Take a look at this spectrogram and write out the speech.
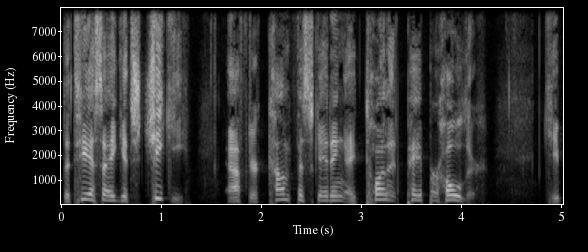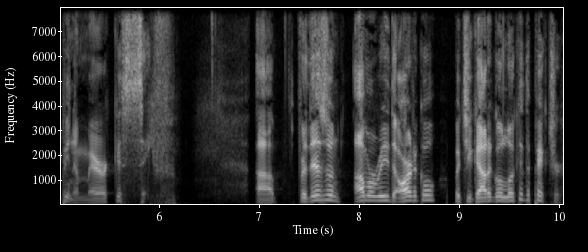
The TSA gets cheeky after confiscating a toilet paper holder, keeping America safe. Uh, for this one, I'm going to read the article, but you got to go look at the picture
